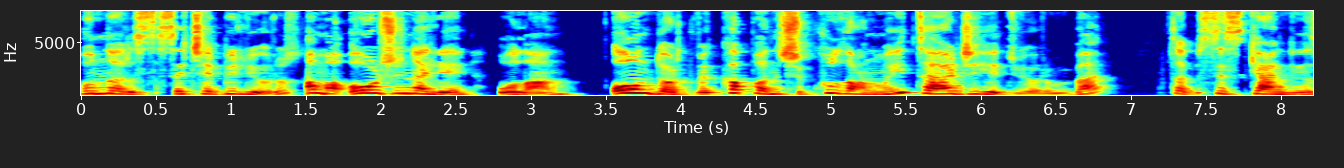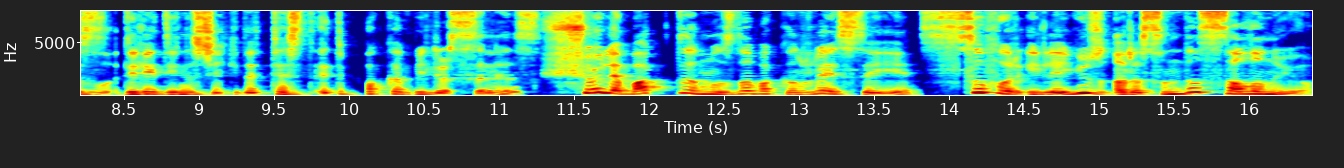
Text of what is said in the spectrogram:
bunları seçebiliyoruz. Ama orijinali olan 14 ve kapanışı kullanmayı tercih ediyorum ben. Tabii siz kendiniz dilediğiniz şekilde test edip bakabilirsiniz. Şöyle baktığımızda bakın RSI 0 ile 100 arasında salınıyor.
